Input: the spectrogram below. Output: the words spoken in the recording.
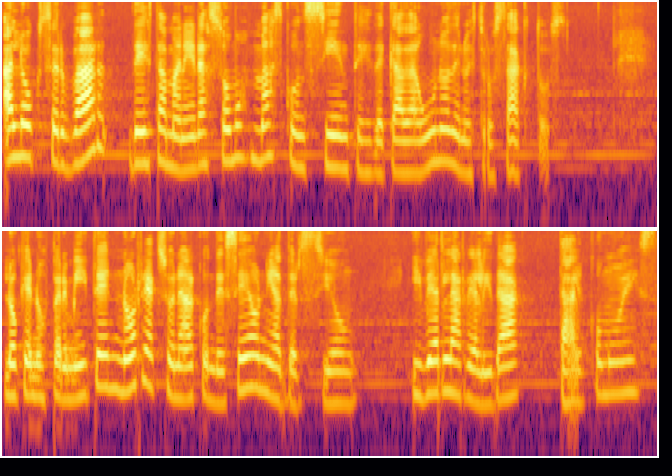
Al observar de esta manera somos más conscientes de cada uno de nuestros actos, lo que nos permite no reaccionar con deseo ni adversión y ver la realidad tal como es.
